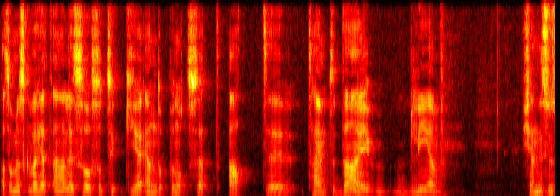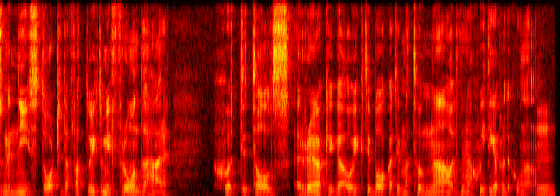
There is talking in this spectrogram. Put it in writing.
Alltså om jag ska vara helt ärlig så, så tycker jag ändå på något sätt att eh, Time to Die blev... Kändes ju som en nystart därför att då gick de ifrån det här 70-talsrökiga och gick tillbaka till de här tunga och lite den här skitiga produktionerna. mm.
